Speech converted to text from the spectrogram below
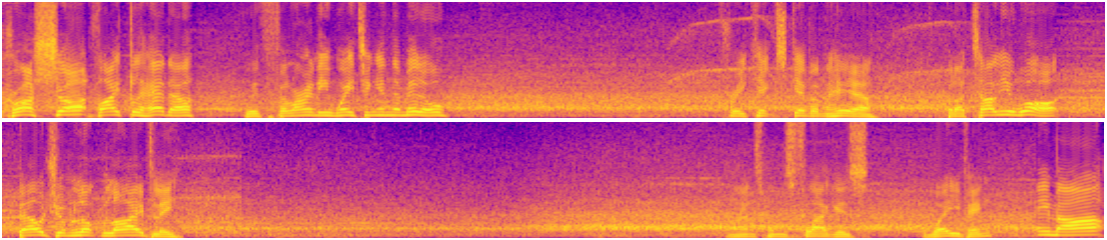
Cross shot. Vital header with Fellaini waiting in the middle. Free kicks given here. But I tell you what, Belgium look lively. Linesman's flag is waving. Neymar,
